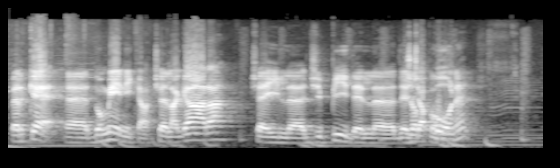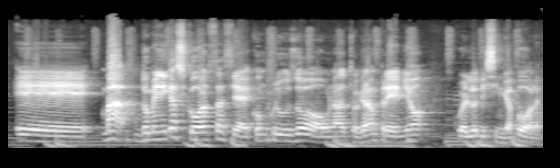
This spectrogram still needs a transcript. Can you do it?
Perché eh, domenica c'è la gara, c'è il GP del, del Giappone. Giappone. E- ma domenica scorsa si è concluso un altro gran premio, quello di Singapore.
